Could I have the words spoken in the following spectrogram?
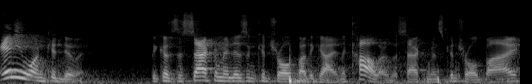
Anyone can do it because the sacrament isn't controlled by the guy in the collar. The sacrament's controlled by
